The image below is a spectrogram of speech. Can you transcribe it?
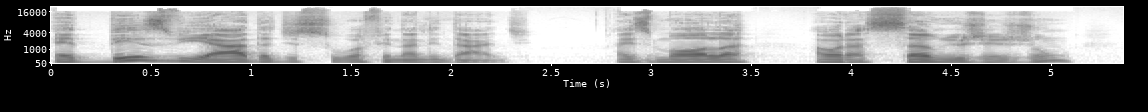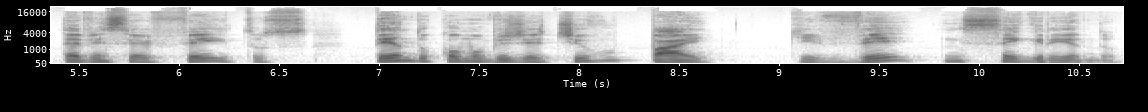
é desviada de sua finalidade. A esmola, a oração e o jejum devem ser feitos tendo como objetivo o Pai, que vê em segredo.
